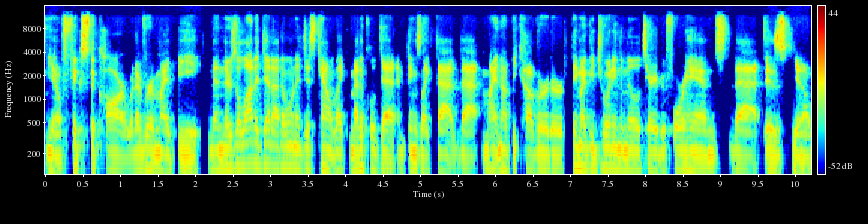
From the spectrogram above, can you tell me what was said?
you know fix the car whatever it might be then there's a lot of debt i don't want to discount like medical debt and things like that that might not be covered or they might be joining the military beforehand that is you know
